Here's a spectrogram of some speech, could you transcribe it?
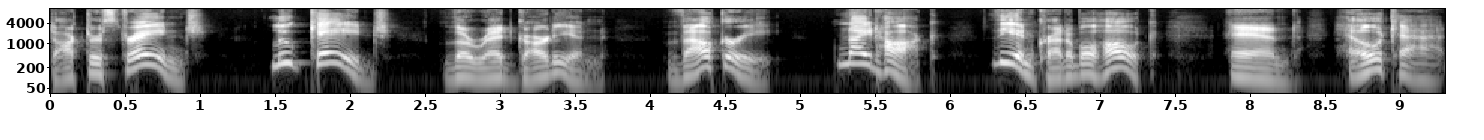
Doctor Strange, Luke Cage, The Red Guardian, Valkyrie, Nighthawk, The Incredible Hulk, and Hellcat.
